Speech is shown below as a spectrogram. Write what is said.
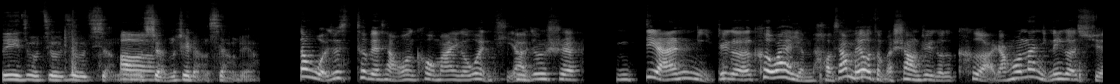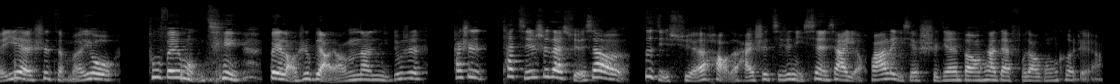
所以就就就选了选了这两项这样。那我就特别想问寇妈一个问题啊，就是。你既然你这个课外也好像没有怎么上这个课，然后那你那个学业是怎么又突飞猛进被老师表扬的呢？你就是他是他其实是在学校自己学好的，还是其实你线下也花了一些时间帮他在辅导功课这样？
